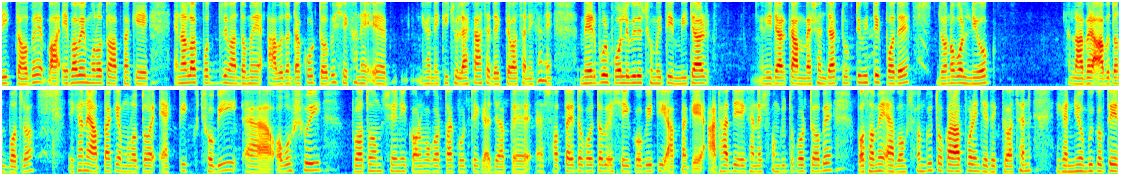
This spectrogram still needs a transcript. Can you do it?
লিখতে হবে বা এভাবে মূলত আপনাকে অ্যানালগ পদ্ধতির মাধ্যমে আবেদনটা করতে হবে। সেখানে এখানে কিছু লেখা আছে, দেখতে পাচ্ছেন এখানে মেহেরপুর পল্লী বিদ্যুৎ সমিতি মিটার রিডার কাম মেসেঞ্জার চুক্তিভিত্তিক পদে জনবল নিয়োগ লাভের আবেদনপত্র। এখানে আপনাকে মূলত একটি ছবি অবশ্যই প্রথম শ্রেণি কর্মকর্তা কর্তৃক যে আপনি সত্যায়িত করতে হবে, সেই কবিটি আপনাকে আঠা দিয়ে এখানে সংযুক্ত করতে হবে। প্রথমে এবং সংযুক্ত করার পরে যে দেখতে পাচ্ছেন, এখানে নিয়োগ বিজ্ঞপ্তির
